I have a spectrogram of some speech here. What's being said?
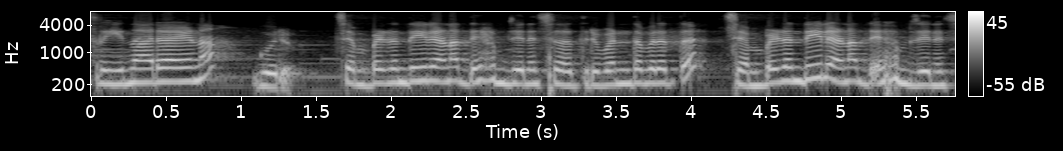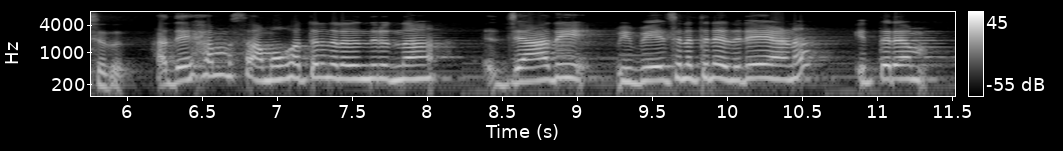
ശ്രീനാരായണ ഗുരു. ചെമ്പഴന്തിയിലാണ് അദ്ദേഹം ജനിച്ചത്. തിരുവനന്തപുരത്ത് ചെമ്പഴന്തിയിലാണ് അദ്ദേഹം ജനിച്ചത്. അദ്ദേഹം സമൂഹത്തിൽ നിലനിന്നിരുന്ന ജാതി വിവേചനത്തിനെതിരെയാണ് ഇത്തരം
